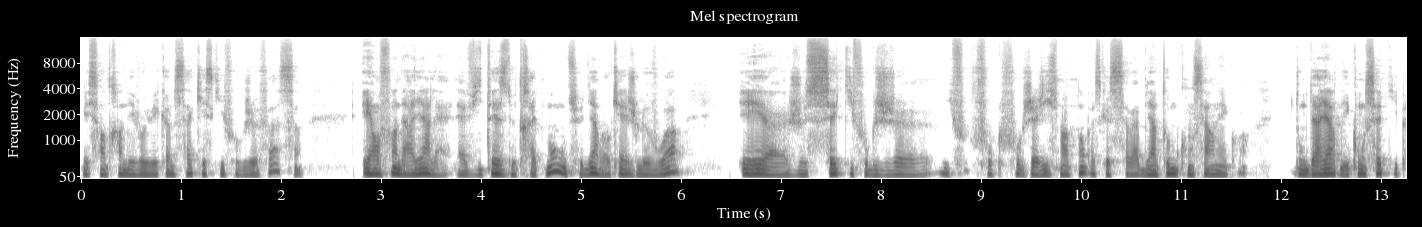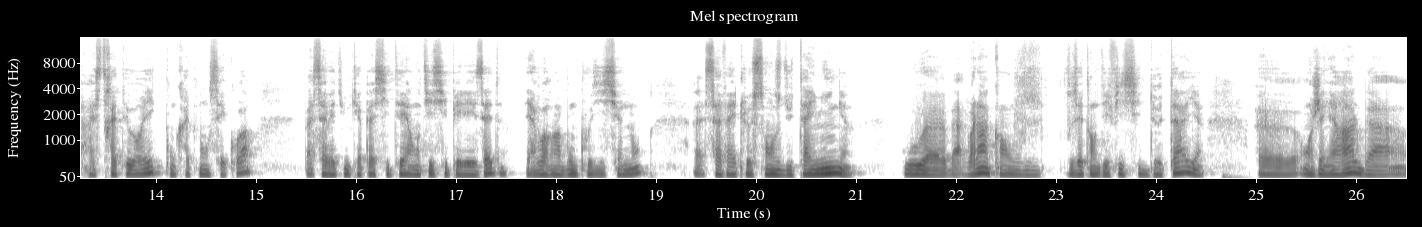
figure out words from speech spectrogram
mais c'est en train d'évoluer comme ça, qu'est-ce qu'il faut que je fasse? Et enfin, derrière, la, vitesse de traitement, de se dire, ok, je le vois, et euh, je sais qu'il faut que je, il faut, faut, que j'agisse maintenant parce que ça va bientôt me concerner. Donc derrière des concepts qui paraissent très théoriques, concrètement, c'est quoi? Bah, ça va être une capacité à anticiper les aides et avoir un bon positionnement. Euh, ça va être le sens du timing, où euh, bah, voilà, quand vous, êtes en déficit de taille, en général, bah,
